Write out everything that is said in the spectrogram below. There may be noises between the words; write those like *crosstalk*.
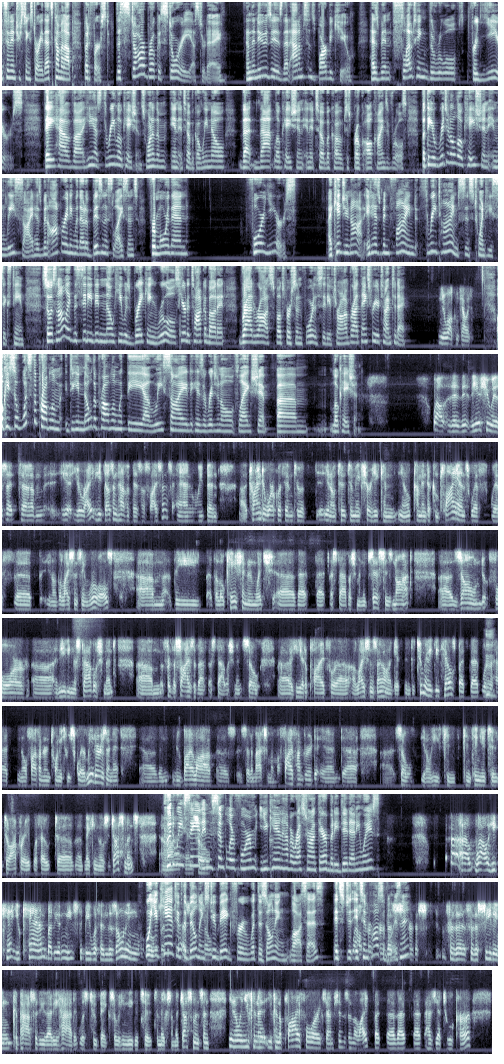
It's an interesting story. That's coming up. But first, the Star broke a story yesterday. And the news is that Adamson's Barbecue has been flouting the rules for years. They have, uh, he has three locations, one of them in Etobicoke. We know that that location in Etobicoke just broke all kinds of rules. But the original location in Leaside has been operating without a business license for more than four years. I kid you not. It has been fined three times since 2016. So it's not like the city didn't know he was breaking rules. Here to talk about it, Brad Ross, spokesperson for the city of Toronto. Brad, thanks for your time today. You're welcome, Kelly. Okay, so what's the problem? Do you know the problem with the uh, Leaside, his original flagship um, location? Well, the, the, the issue is that um, you're right. He doesn't have a business license, and we've been uh, trying to work with him to, you know, to, to make sure he can, you know, come into compliance with with uh, you know the licensing rules. Um, the the location in which uh, that that establishment exists is not uh, zoned for uh, an eating establishment um, for the size of that establishment. So uh, he had applied for a, a, license. I don't want to get into too many details, but that would have mm. had you know 523 square meters, and it, uh, the new bylaw uh, said a maximum of 500, and uh, so you know he can continue to to operate without making those adjustments. Could we say so, it in simpler form? You can't have a restaurant there, but he did anyways. Uh, well, he can't. You can, but it needs to be within the zoning. Well, you can't if the building's so, too big for what the zoning law says. It's just well, it's impossible, for, for the, isn't it? For the, for the for the seating capacity that he had, it was too big, so he needed to, to make some adjustments. And you know, and you can uh, you can apply for exemptions and the like, but uh, that that has yet to occur.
